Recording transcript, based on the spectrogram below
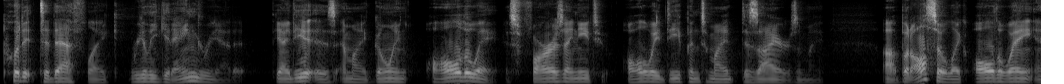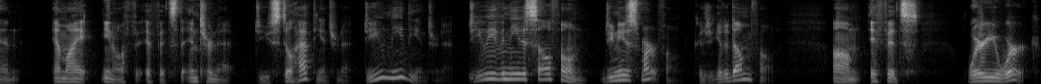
put it to death like really get angry at it. The idea is am I going all the way as far as I need to, all the way deep into my desires and my uh, but also like all the way in am I, you know, if, if it's the internet, do you still have the internet? Do you need the internet? Do you even need a cell phone? Do you need a smartphone? Could you get a dumb phone? Um, if it's where you work,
